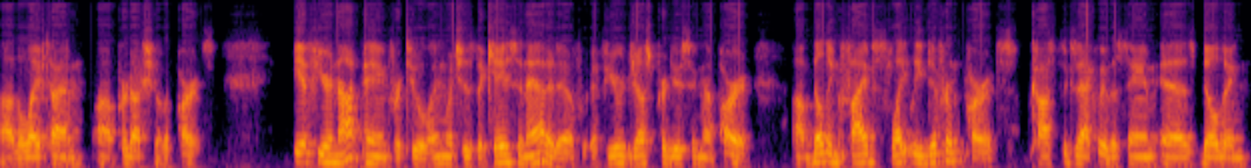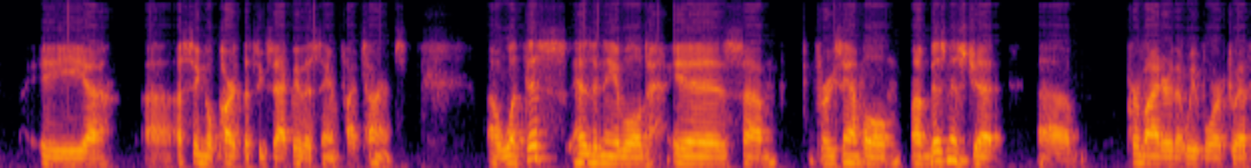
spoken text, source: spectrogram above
uh, the lifetime uh, production of the parts. If you're not paying for tooling, which is the case in additive, if you're just producing that part, uh, building five slightly different parts costs exactly the same as building a, a single part that's exactly the same five times. Uh, what this has enabled is, um, for example, a business jet uh, provider that we've worked with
